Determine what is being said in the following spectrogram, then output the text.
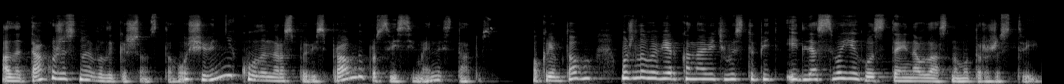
Але також існує великий шанс того, що він ніколи не розповість правду про свій сімейний статус. Окрім того, можливо, Вірка навіть виступить і для своїх гостей на власному торжестві.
